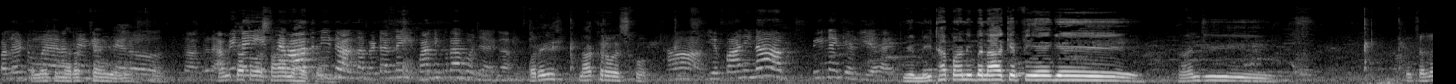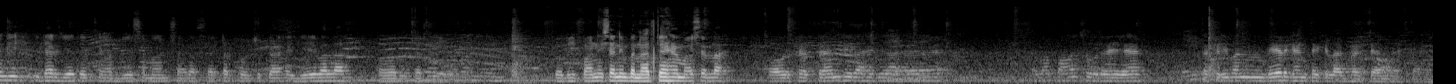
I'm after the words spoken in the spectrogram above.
पलेटों में रखेंगे रखेंगे। फिर। अभी तो नहीं इसमें हाथ नहीं डालना बेटा नहीं पानी खराब हो जाएगा। अरे ना करो इसको। हाँ ये पानी ना पीने के लिए है। ये मीठा पानी बना के पियेंगे हाँ जी। तो चलें जी इधर ये देखें अब ये सामान सारा सेटअप हो चुका है ये वाला और इधर ये वाला। तो अभी पानी शानी बनाते हैं माशाल्लाह। और फिर टाइम भी रह गया है। सवा पाँच हो रहे हैं। तकरीबन डेढ़ घंटे के लगभग टाइम रहता है।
